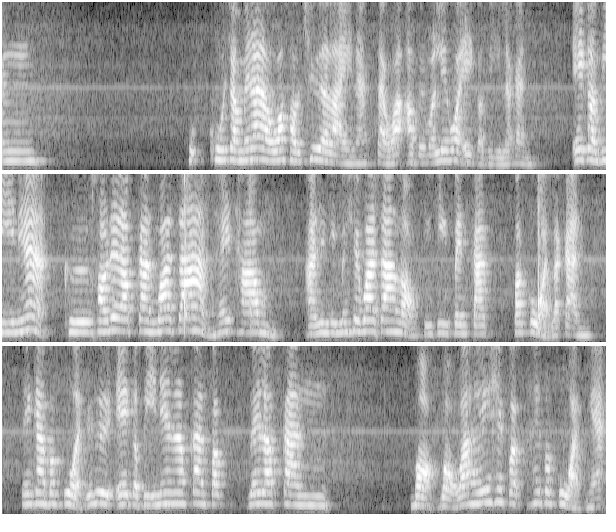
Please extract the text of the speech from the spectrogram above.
รครูจำไม่ได้แล้วว่าเขาชื่ออะไรนะ แต่ว่าเอาเป็นว่าเรียกว่า A กับ B แล้วกัน A กับ B เนี่ยคือเขาได้รับการว่าจ้างให้ทำอ่าจริงๆ ไม่ใช่ว่าจ้างหรอกจริง ๆ เป็นการประกวดละกัน เป็นการประกวดก็คือ A กับ B เนี่ยได้รับการได้รับการบอกบอกว่าให้ให้ให้ประกวดเนี้ย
